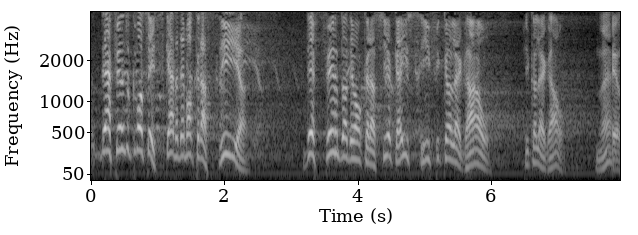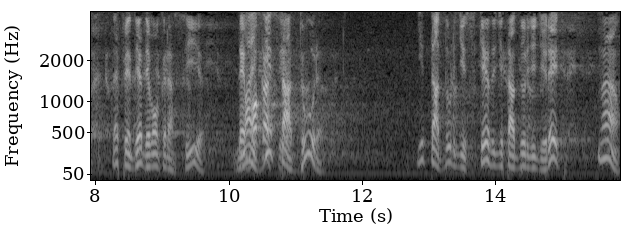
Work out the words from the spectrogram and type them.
defendo o que vocês querem, a democracia. Defendo a democracia, que aí sim fica legal. Fica legal, não é? Defender a democracia. Mas Democracia. ditadura? Ditadura de esquerda, ditadura de direita? Não,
